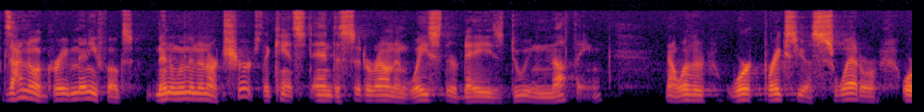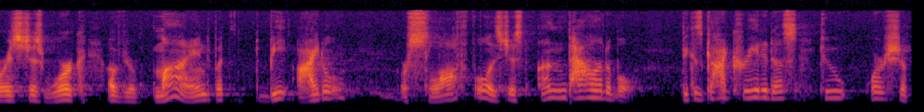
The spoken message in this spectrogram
Because I know a great many folks, men and women in our church, they can't stand to sit around and waste their days doing nothing. Now, whether work breaks you a sweat or, or it's just work of your mind, but to be idle or slothful is just unpalatable because God created us to worship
